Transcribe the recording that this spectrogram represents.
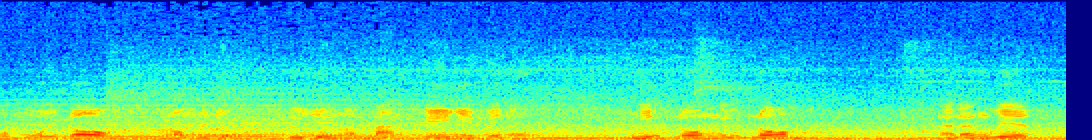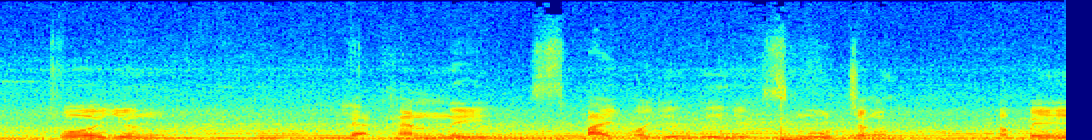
ក្នុងមួយយប់គឺយើងអត់បានគេងឯពេលហ្នឹងងាកនោមងាកនោមអាហ្នឹងវាធ្វើយើងលក្ខខណ្ឌនៃស្បែករបស់យើងវារៀងស្ងួតអញ្ចឹងដល់ពេល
